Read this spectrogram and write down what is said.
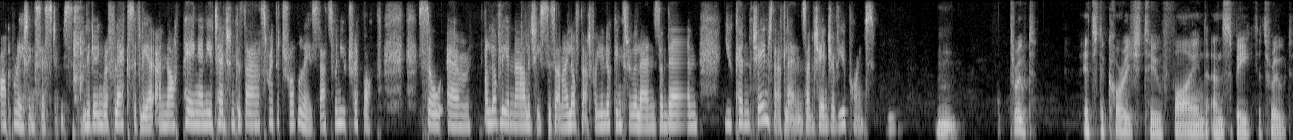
operating systems, living reflexively and not paying any attention because that's where the trouble is. That's when you trip up. So, um, a lovely analogy, Suzanne. I love that, where you're looking through a lens and then you can change that lens and change your viewpoint. Mm. Truth. It's the courage to find and speak the truth.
